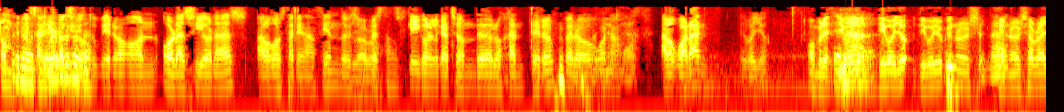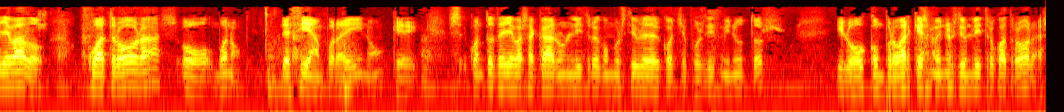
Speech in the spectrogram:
Hombre, está claro que si estuvieron horas y horas, algo estarían haciendo. Claro. Siempre estamos aquí con el cachondeo de los canteros, pero bueno, algo harán, digo yo. Hombre, digo yo, digo yo, digo yo que, no les, que no les habrá llevado cuatro horas, o bueno, decían por ahí, ¿no? Que ¿cuánto te lleva sacar un litro de combustible del coche? Pues 10 minutos, y luego comprobar que es menos de un litro cuatro horas.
